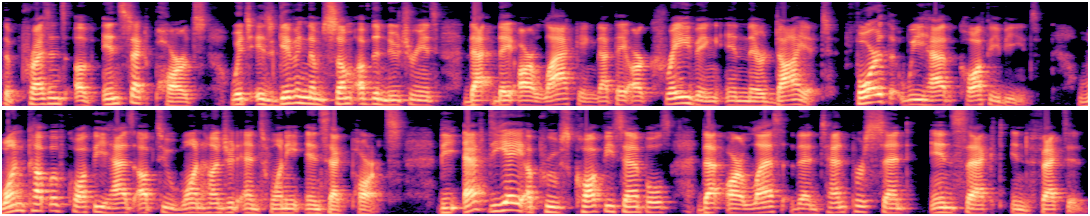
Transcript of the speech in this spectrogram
the presence of insect parts, which is giving them some of the nutrients that they are lacking, that they are craving in their diet. Fourth, we have coffee beans. One cup of coffee has up to 120 insect parts. The FDA approves coffee samples that are less than 10% insect infected.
